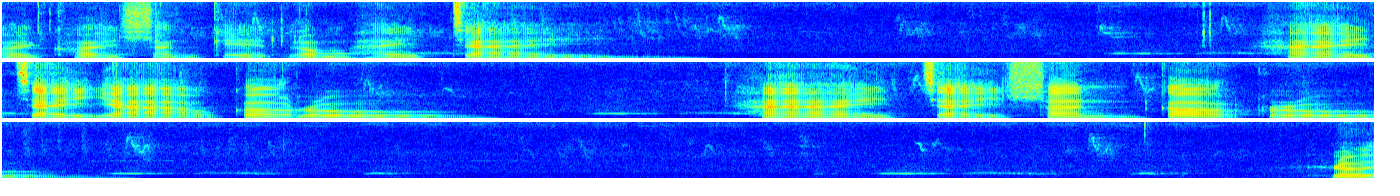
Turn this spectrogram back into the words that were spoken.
ค่อยๆ สังเกตลมหายใจ หายใจยาวก็รู้ หายใจสั้นก็รู้ รู้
